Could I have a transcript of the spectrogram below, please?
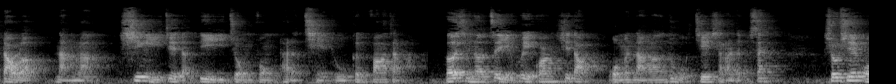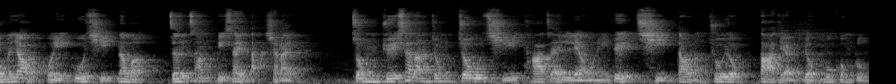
到了男篮新一届的第一中锋他的前途跟发展了，而且呢，这也会关系到我们男篮队伍接下来的比赛。首先，我们要回顾起，那么整场比赛打下来，总决赛当中，周琦他在辽宁队起到的作用，大家有目共睹。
